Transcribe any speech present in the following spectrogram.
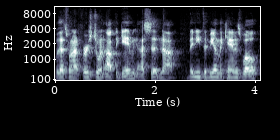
but that's when I first joined Optic Gaming. I said, nah, they need to be on the can as well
